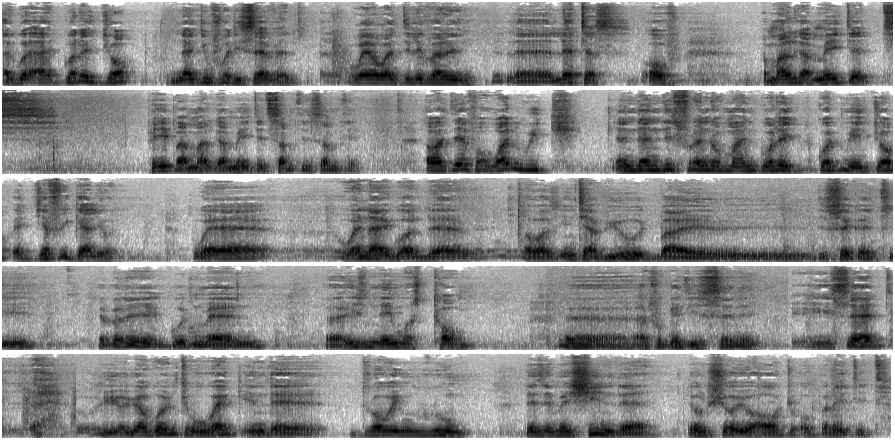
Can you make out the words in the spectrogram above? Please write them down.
I got, I got a job in 1947 where I was delivering uh, letters of amalgamated paper, amalgamated something, something. I was there for one week, and then this friend of mine got, a, got me a job at Jeffrey Galleon, where when I got there, I was interviewed by the secretary, a very good man. Uh, his name was Tom. Uh, I forget his surname. He said, You are going to work in the drawing room. There's a machine there. They'll show you how to operate it.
